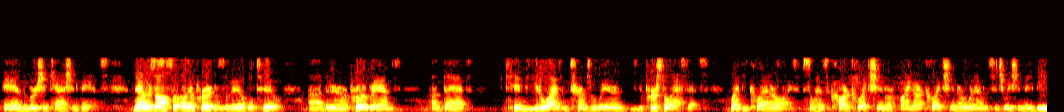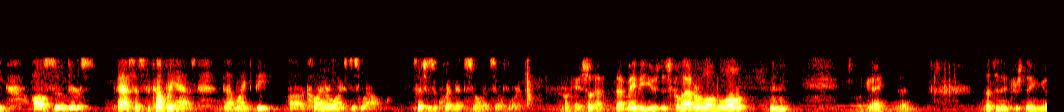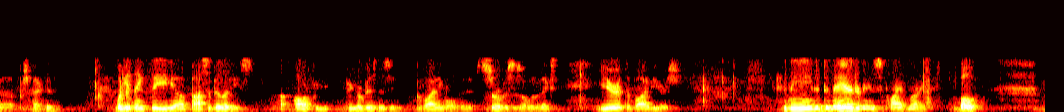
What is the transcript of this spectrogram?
and the Merchant Cash Advance. Now, there's also other programs available too. Uh, there are programs uh, that can be utilized in terms of where your personal assets might be collateralized. If someone has a car collection or a fine art collection or whatever the situation may be. Also, there's assets the company has that might be uh, collateralized as well, such as equipment, so on and so forth. Okay, so that that may be used as collateral on the loan. Mm-hmm. Okay, that, that's an interesting uh, perspective. What do you think the uh, possibilities uh, are for you, for your business in providing alternate services over the next year to five years? Meaning the demand or meaning the supply of money? Both.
